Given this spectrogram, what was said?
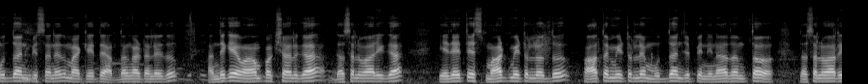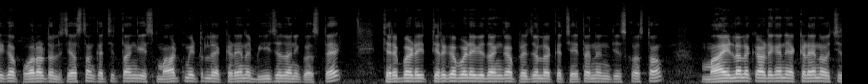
ముద్దు అనిపిస్తుంది అనేది మాకైతే అర్థం కావటం లేదు. అందుకే వామపక్షాలుగా దశల వారీగా ఏదైతే స్మార్ట్ మీటర్లు వద్దు పాత మీటర్లే ముద్దు అని చెప్పి నినాదంతో దశల వారీగా పోరాటాలు చేస్తాం. ఖచ్చితంగా ఈ స్మార్ట్ మీటర్లు ఎక్కడైనా బీచదానికి వస్తే తిరబడి తిరగబడే విధంగా ప్రజల యొక్క చైతన్యాన్ని తీసుకొస్తాం. మా ఇళ్ళ కాడగానే ఎక్కడైనా వచ్చి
